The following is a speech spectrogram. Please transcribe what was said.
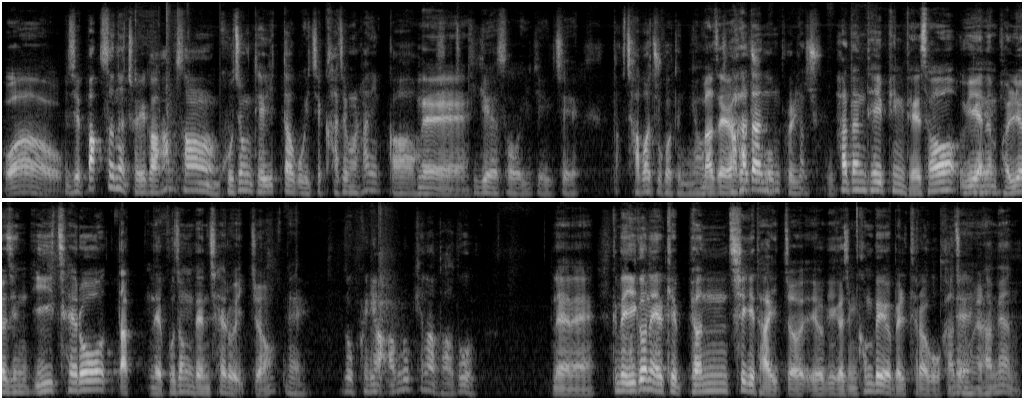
와우. 이제 박스는 저희가 항상 고정돼 있다고 이제 가정을 하니까 네. 기계에서 이게 이제 딱 잡아주거든요. 맞아요. 잡아주고 하단- 벌려주고. 하단 테이핑 돼서 위에는 벌려진 이 채로 딱 네, 고정된 채로 있죠. 네. 그래서 그냥 아무렇게나 놔도 네네. 근데 이거는 이렇게 변칙이 다 있죠. 여기가 지금 컨베이어 벨트라고 가정을 네. 하면.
